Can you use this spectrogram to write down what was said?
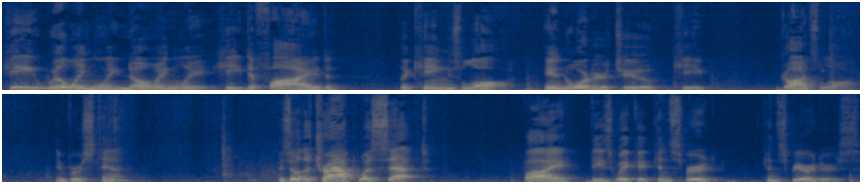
he willingly, knowingly, he defied the king's law in order to keep God's law. In verse 10. And so the trap was set by these wicked conspirators.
